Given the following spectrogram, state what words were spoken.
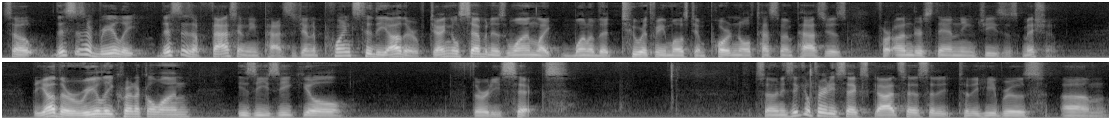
So this is a really this is a fascinating passage, and it points to the other. Daniel seven is one like one of the two or three most important Old Testament passages for understanding Jesus' mission. The other really critical one is Ezekiel 36. So in Ezekiel 36, God says to the, to the Hebrews, um,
